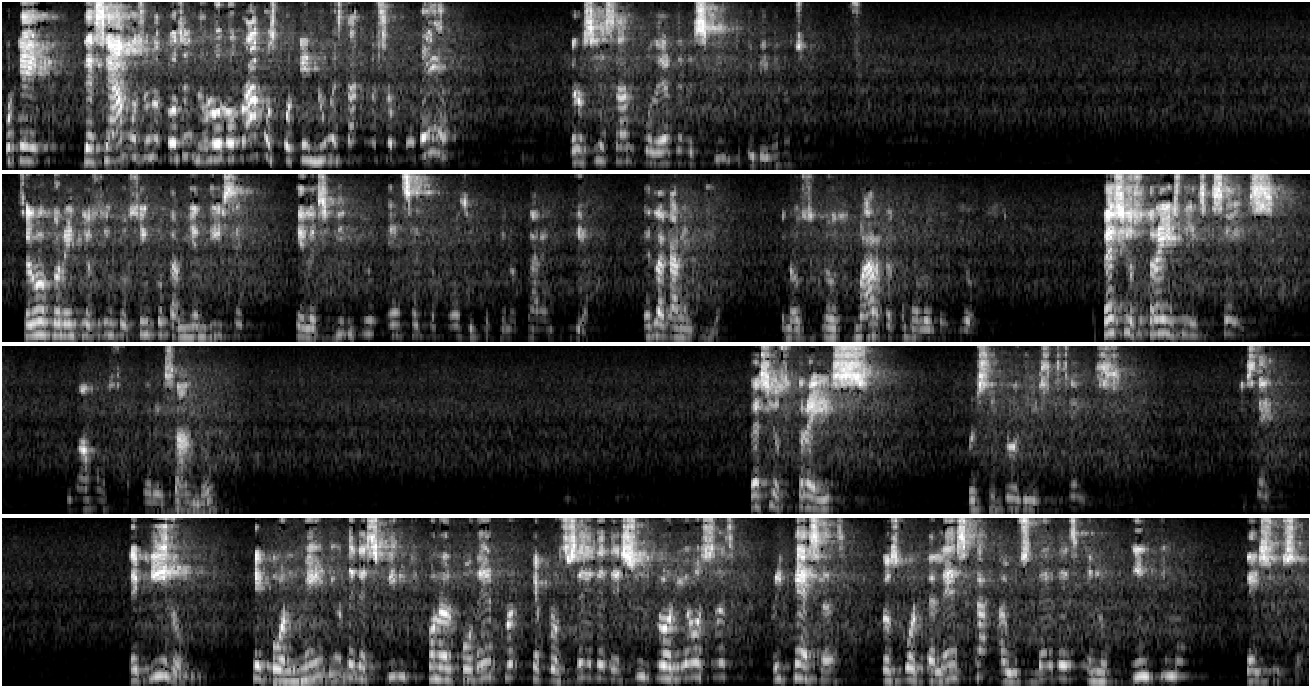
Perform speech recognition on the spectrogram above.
Porque deseamos una cosa y no lo logramos porque no está en nuestro poder. Pero sí está el poder del Espíritu que vive en nosotros. Según Corintios 5:5 también dice que el Espíritu es el propósito que nos garantía, es la garantía que nos, nos marca como los de Dios. Efesios 3:16, y vamos aterrizando. Efesios 3, versículo 16. Dice, te pido que por medio del Espíritu, con el poder que procede de sus gloriosas riquezas, los fortalezca a ustedes en lo íntimo de su ser.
